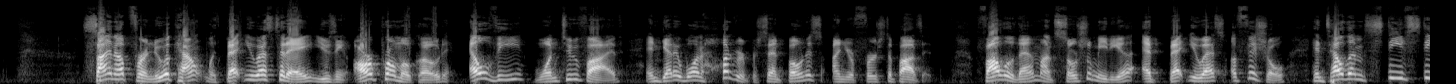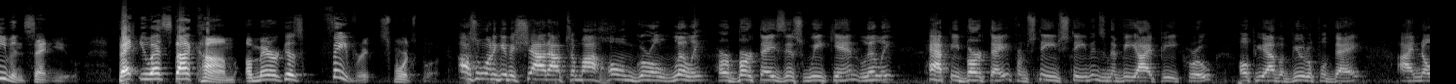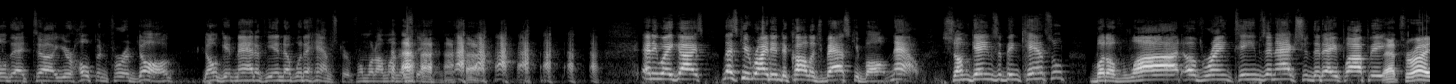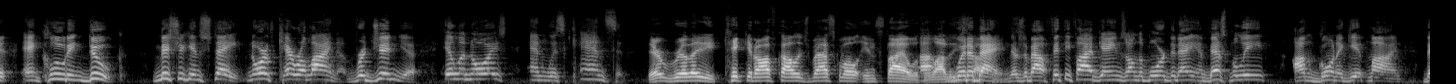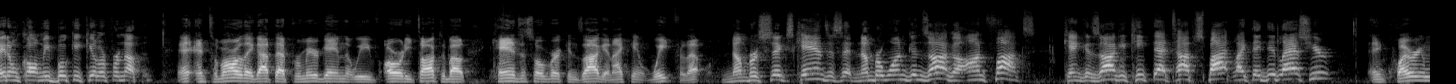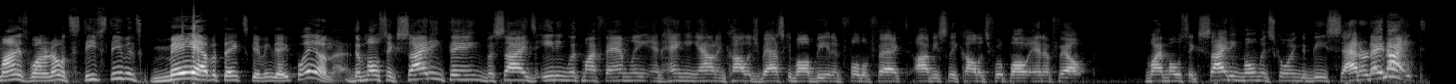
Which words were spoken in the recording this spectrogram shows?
Sign up for a new account with BetUS today using our promo code LV125 and get a 100% bonus on your first deposit. Follow them on social media at BetUS Official and tell them Steve Stevens sent you. BetUS.com, America's favorite sportsbook. I also want to give a shout out to my homegirl Lily. Her birthday's this weekend. Lily, happy birthday from Steve Stevens and the VIP crew. Hope you have a beautiful day. I know that uh, you're hoping for a dog. Don't get mad if you end up with a hamster, from what I'm understanding. anyway, guys, let's get right into college basketball. Now, some games have been canceled, but a lot of ranked teams in action today, Poppy That's right. including Duke, Michigan State, North Carolina, Virginia, Illinois, and Wisconsin. They're really kicking off college basketball in style with a lot of these Uh, with a bang. teams. There's about 55 games on the board today, and best believe I'm going to get mine. They don't call me bookie killer for nothing. And, and tomorrow they got that premier game that we've already talked about, Kansas over at Gonzaga, and I can't wait for that one. Number six, Kansas at number one, Gonzaga on Fox. Can Gonzaga keep that top spot like they did last year? Inquiring minds want to know, and Steve Stevens may have a Thanksgiving Day play on that. The most exciting thing, besides eating with my family and hanging out in college basketball being in full effect, obviously college football, NFL, my most exciting moment's going to be Saturday night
